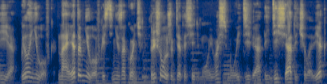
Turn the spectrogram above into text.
и я. Было неловко. На этом неловкости не закончили. Пришел уже где-то седьмой, восьмой, девятый, десятый человек,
